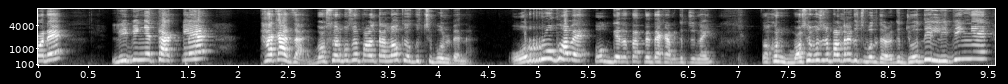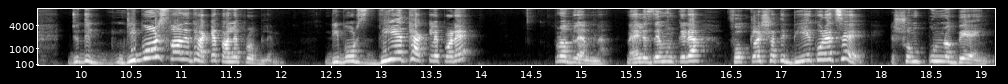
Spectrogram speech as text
করে লিভিংয়ে থাকলে থাকা যায়। বছর বছর পাল্টালো কেউ কিছু বলবে না। ওর রোগ হবে হোক গেলে তাতে দেখার কিছু নাই। তখন বছর বছর পাল্টালে কিছু বলতে পারবে যদি লিভিংয়ে যদি ডিভোর্স না থাকে, তাহলে প্রবলেম ডিভোর্স দিয়ে থাকলে পরে প্রবলেম না। নাহলে যেমন কেরা ফোকলার সাথে বিয়ে করেছে সম্পূর্ণ বেআইনি।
